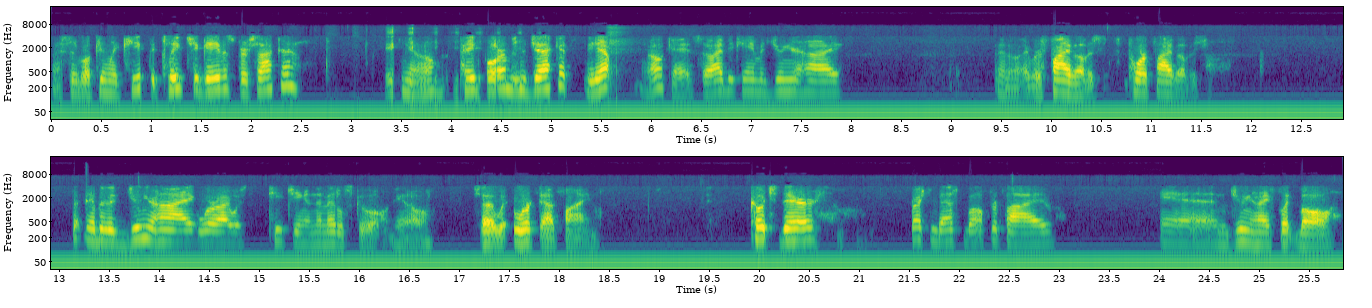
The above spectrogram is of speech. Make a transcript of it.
I said, well, can we keep the cleats you gave us for soccer? You know, paid for them in the jacket? Yep. Okay. So I became a junior high. You know, there were five of us, four or five of us. But it was a junior high where I was teaching in the middle school, you know. So it worked out fine. Coached there, freshman basketball for five, and junior high football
